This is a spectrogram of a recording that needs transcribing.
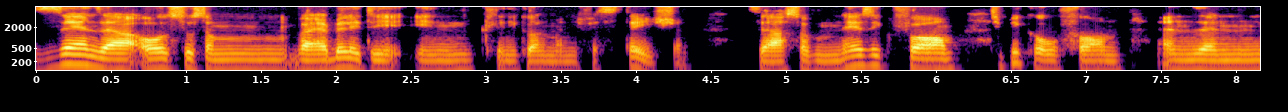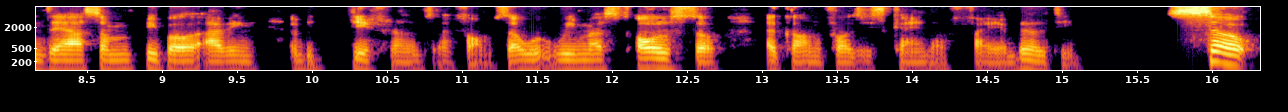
Then there are also some variability in clinical manifestation. There are some amnesic form, typical form, and then there are some people having a bit different uh, form. So we must also account for this kind of variability. So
